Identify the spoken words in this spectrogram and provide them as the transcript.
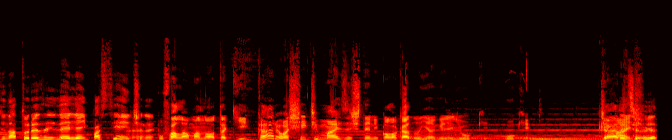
de natureza ele, ele é impaciente, É. né? Por falar uma nota aqui, cara, eu achei demais eles terem colocado o Yang e Yuki. Wookie. Cara, Demais. isso- eu, ia,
